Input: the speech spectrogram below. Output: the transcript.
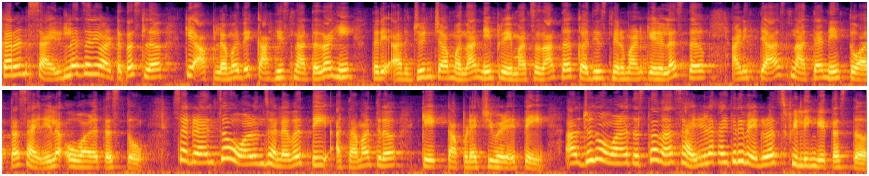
कारण सायलीला जरी वाटत असलं की आपल्यामध्ये काहीच नातं नाही तरी अर्जुनच्या मनाने प्रेमाचं नातं कधीच निर्माण केलेलं असतं आणि त्याच नात्याने तो आता सायलीला ओवाळत असतो. सगळ्यांचं ओवाळून झाल्यावरती आता मात्र केक कापण्याची वेळ येते. अर्जुन ओवाळत असताना सायलीला काहीतरी वेगळंच फिलिंग येत असतं.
